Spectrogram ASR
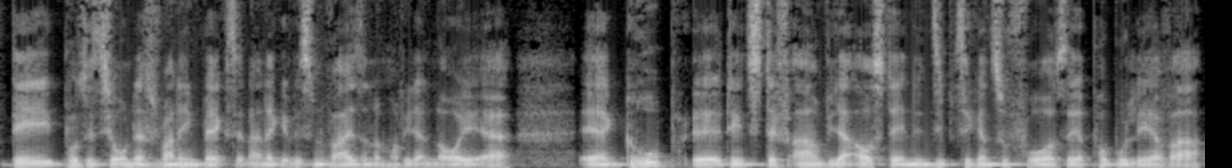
die Position des Running Backs in einer gewissen Weise nochmal wieder neu. Er, er grub äh, den Stiffarm wieder aus, der in den 70ern zuvor sehr populär war.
